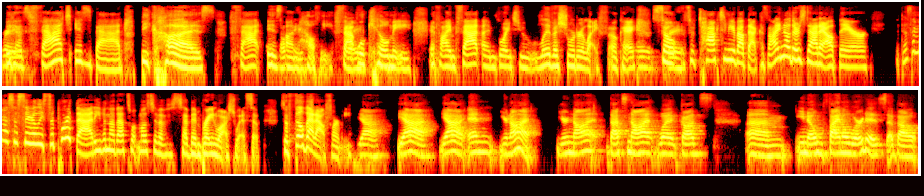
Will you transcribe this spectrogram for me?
right. because fat is bad because fat is Healthy. unhealthy fat right. will kill me if i'm fat i'm going to live a shorter life okay right. so so talk to me about that because i know there's data out there that doesn't necessarily support that even though that's what most of us have been brainwashed with so so fill that out for me yeah yeah yeah and you're not you're not that's not what god's um you know final word is about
